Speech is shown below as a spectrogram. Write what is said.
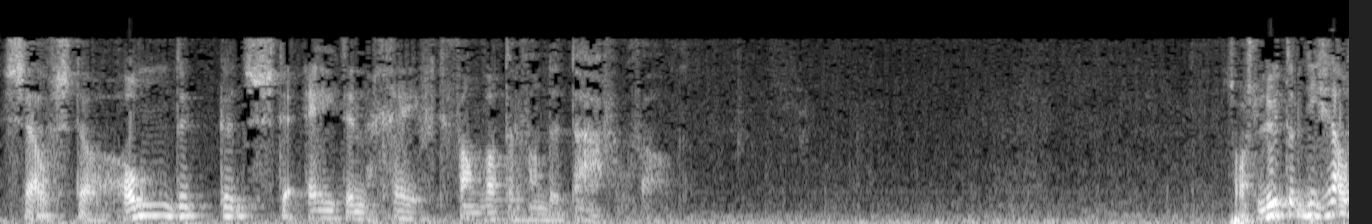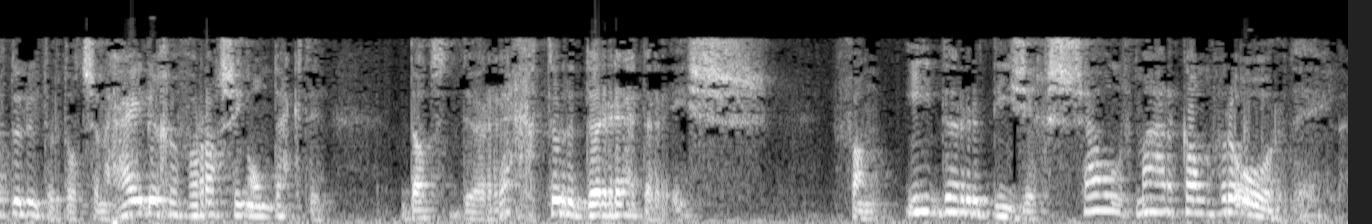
zelfs de hondenkens te eten geeft van wat er van de tafel valt. Zoals Luther, diezelfde Luther, tot zijn heilige verrassing ontdekte dat de rechter de redder is van ieder die zichzelf maar kan veroordelen.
